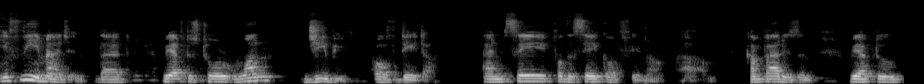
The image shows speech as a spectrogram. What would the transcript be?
if we imagine that we have to store 1 gb of data and say for the sake of you know um, comparison, we have to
